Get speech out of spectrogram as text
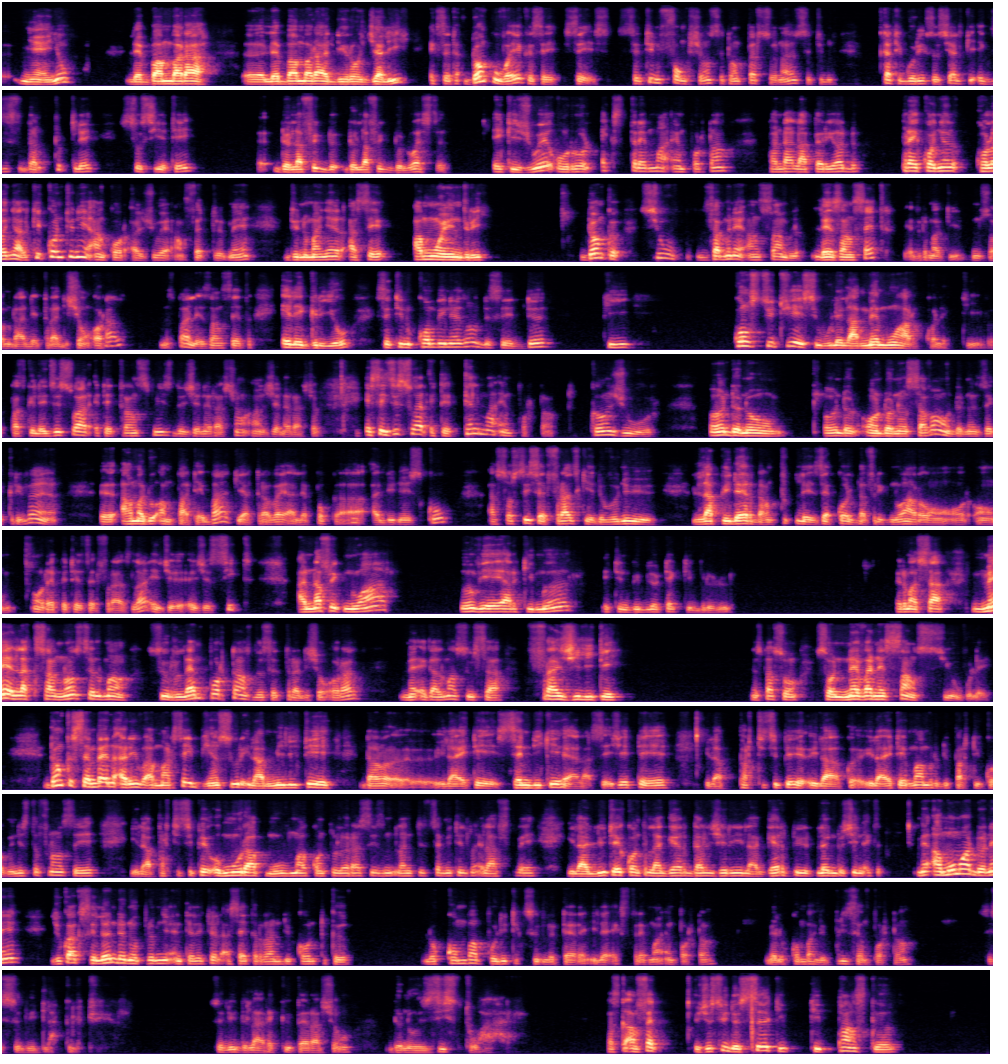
les Bambara, euh, les Bambara diront Djali, etc. Donc, vous voyez que c'est une fonction, c'est un personnage, c'est une catégorie sociale qui existe dans toutes les sociétés euh, de l'Afrique de, l'Ouest et qui jouait un rôle extrêmement important pendant la période pré-coloniale, qui continue encore à jouer en fait, mais d'une manière assez amoindrie. Donc, si vous amenez ensemble les ancêtres, évidemment, nous sommes dans des traditions orales, n'est-ce pas, les ancêtres et les griots, c'est une combinaison de ces deux qui constituait, si vous voulez, la mémoire collective, parce que les histoires étaient transmises de génération en génération. Et ces histoires étaient tellement importantes qu'un jour, un de nos, un de, nos savants, un de nos écrivains, euh, Amadou Ampateba, qui a travaillé à l'époque à, l'UNESCO, a sorti cette phrase qui est devenue lapidaire dans toutes les écoles d'Afrique noire ont, répété cette phrase-là, et je, cite, En Afrique noire, un vieillard qui meurt est une bibliothèque qui brûle. Ça met l'accent non seulement sur l'importance de cette tradition orale, mais également sur sa fragilité, n'est-ce pas, son, évanescence, si vous voulez. Donc Semben arrive à Marseille, bien sûr, il a milité, euh, il a été syndiqué à la CGT, il a participé, il a, il a été membre du Parti communiste français, il a participé au MOURAP, Mouvement contre le racisme, l'antisémitisme et la fait, il a lutté contre la guerre d'Algérie, la guerre de l'Indochine, etc. Mais à un moment donné, je crois que c'est l'un de nos premiers intellectuels à s'être rendu compte que le combat politique sur le terrain, il est extrêmement important, mais le combat le plus important, c'est celui de la culture, celui de la récupération de nos histoires. Parce qu'en fait, je suis de ceux qui, qui pensent que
